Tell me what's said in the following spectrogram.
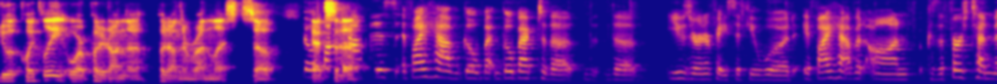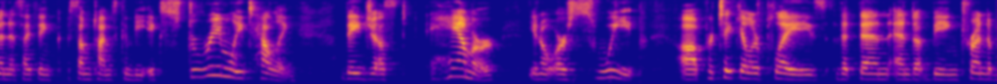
do it quickly or put it on the put on the run list. So, so that's if I uh, have this. If I have go back go back to the the user interface, if you would. If I have it on, because the first ten minutes I think sometimes can be extremely telling. They just hammer, you know, or sweep uh, particular plays that then end up being trendable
